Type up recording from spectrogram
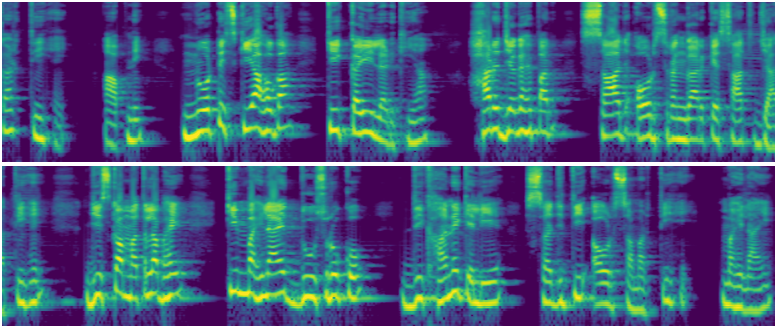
करती हैं। आपने नोटिस किया होगा कि कई लड़कियाँ हर जगह पर साज और श्रृंगार के साथ जाती हैं, जिसका मतलब है कि महिलाएँ दूसरों को दिखाने के लिए सजती और समरती हैं। महिलाएँ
